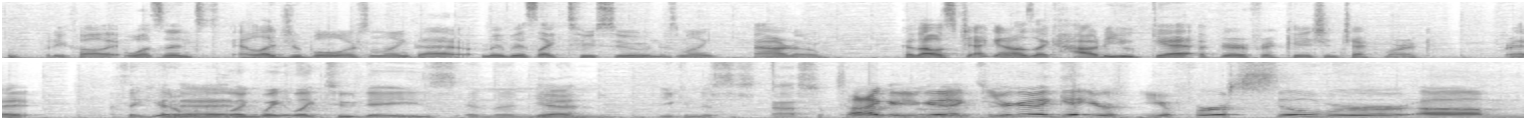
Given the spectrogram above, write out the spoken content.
what do you call it? Wasn't eligible or something like that. Or maybe it's like too soon or something. Like, I don't know. Because I was checking, I was like, how do you get a verification check mark, right? I think you gotta then- like wait like two days and then you Yeah. can you can just ask support. Tiger, you're gonna you're gonna get your your first silver um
